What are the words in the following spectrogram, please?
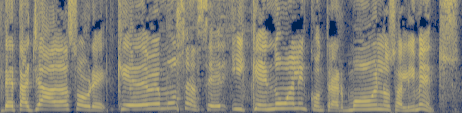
detalladas sobre qué debemos hacer y qué no al encontrar moho en los alimentos.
